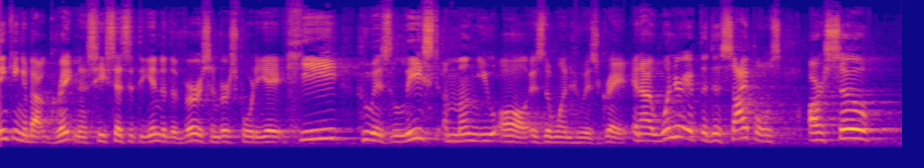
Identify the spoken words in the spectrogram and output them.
thinking about greatness, he says at the end of the verse in verse 48 He who is least among you all is the one who is great. And I wonder if the disciples are so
